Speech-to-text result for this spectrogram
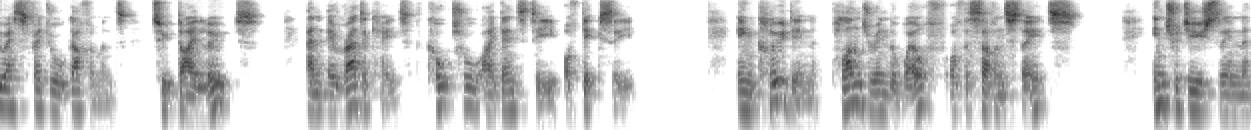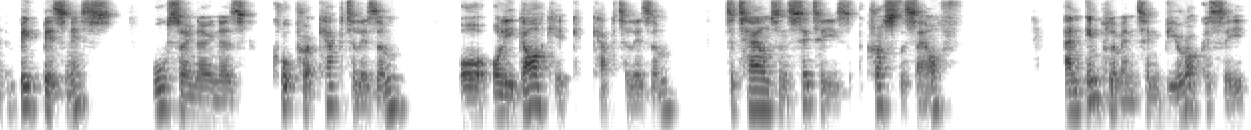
US federal government to dilute and eradicate the cultural identity of Dixie, including plundering the wealth of the southern states, introducing big business, also known as corporate capitalism or oligarchic capitalism, to towns and cities across the South, and implementing bureaucracy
